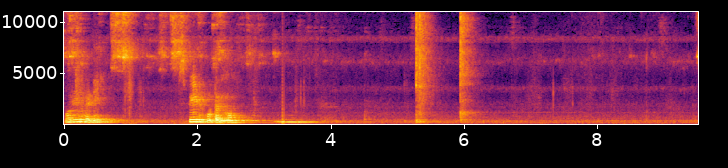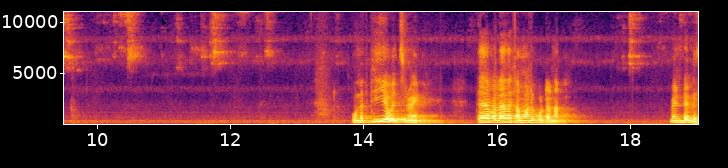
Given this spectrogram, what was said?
புரியலடி ஸ்பீடு கூட்டணும் உன்னை தீய வச்சிருவேன். தேவையில்லாத கமாண்டு போட்டேனா? വെണ്ടല്ലേ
